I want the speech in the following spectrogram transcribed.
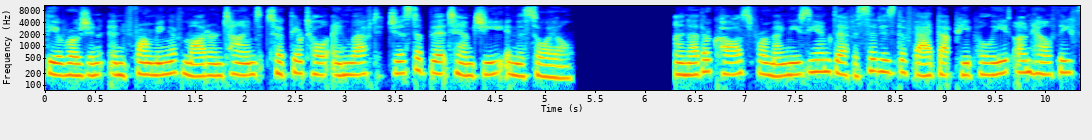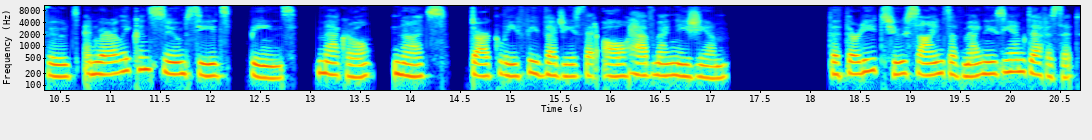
The erosion and farming of modern times took their toll and left just a bit Mg in the soil. Another cause for magnesium deficit is the fact that people eat unhealthy foods and rarely consume seeds, beans, mackerel, nuts, dark leafy veggies that all have magnesium. The 32 signs of magnesium deficit.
